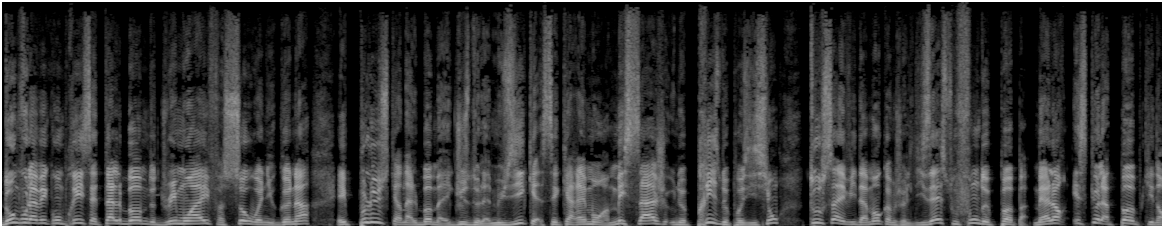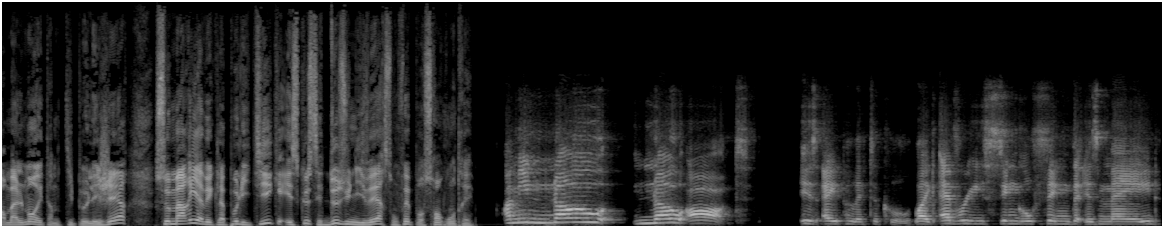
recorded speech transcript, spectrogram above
Donc vous l'avez compris, cet album de Dreamwife, So When You Gonna, est plus qu'un album avec juste de la musique, c'est carrément un message, une prise de position, tout ça évidemment, comme je le disais, sous fond de pop. Mais alors, est-ce que la pop, qui normalement est un petit peu légère, se marie avec la politique? Est-ce que ces deux univers sont faits pour se rencontrer? I mean, no no art is apolitical. Like every single thing that is made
